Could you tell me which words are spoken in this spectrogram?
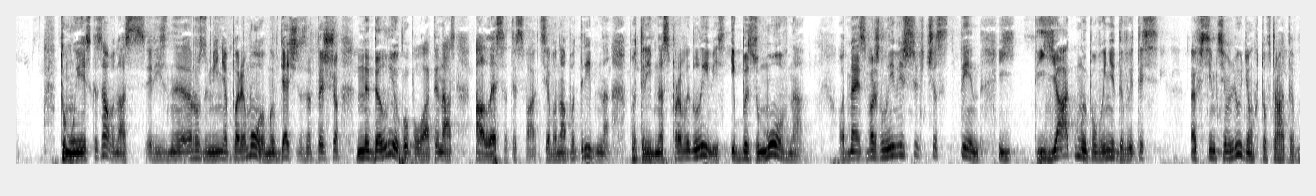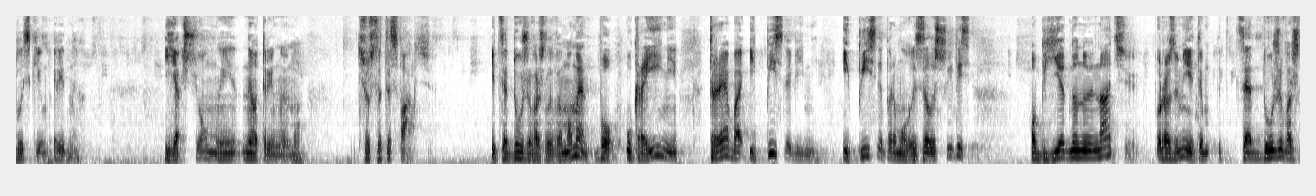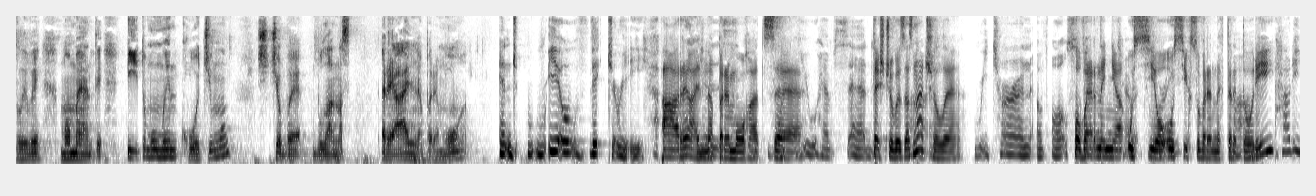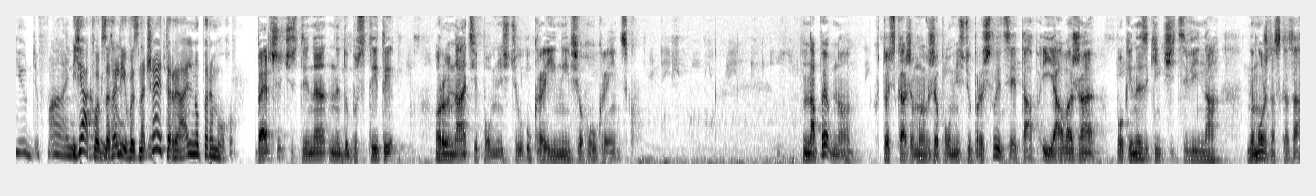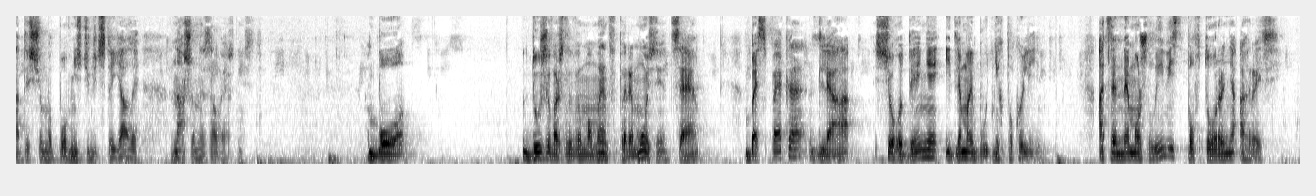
Тому я і сказав, у нас різне розуміння перемоги. Ми вдячні за те, що не дали окупувати нас. Але сатисфакція вона потрібна. Потрібна справедливість. І безумовна, одна із важливіших частин як ми повинні дивитись всім цим людям, хто втратив близьких рідних, якщо ми не отримуємо цю сатисфакцію. І це дуже важливий момент, бо Україні треба і після війни, і після перемоги залишитись об'єднаною нацією. Розумієте, це дуже важливі моменти. І тому ми хочемо, щоб була нас реальна перемога. And real victory А реальна is перемога це те, що ви зазначили, return of all повернення усі, усіх суверенних територій. How do you define Як ви взагалі визначаєте реальну перемогу? Перша частина не допустити руйнації повністю України і всього українського. Напевно, хтось каже, ми вже повністю пройшли цей етап. І я вважаю, поки не закінчиться війна, не можна сказати, що ми повністю відстояли нашу незалежність. Бо дуже важливий момент в перемозі це безпека для сьогодення і для майбутніх поколінь. А це неможливість повторення агресії.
